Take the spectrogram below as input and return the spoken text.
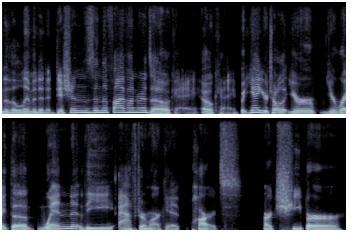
The limited editions in the 500s. Okay. Okay. But yeah, you're totally you're you're right the when the aftermarket parts are cheaper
